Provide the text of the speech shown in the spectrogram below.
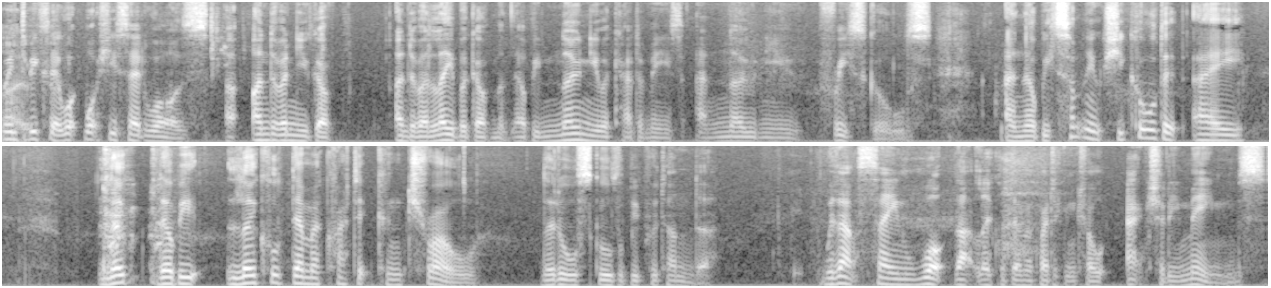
I mean, to be clear, what, what she said was, uh, under a new gov- under a Labour government, there'll be no new academies and no new free schools, and there'll be something she called it a lo- there'll be local democratic control that all schools will be put under. Without saying what that local democratic control actually means,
